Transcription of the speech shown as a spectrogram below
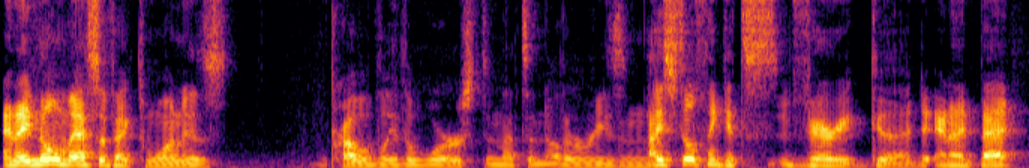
and I know Mass Effect 1 is probably the worst and that's another reason. I still think it's very good, and I bet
